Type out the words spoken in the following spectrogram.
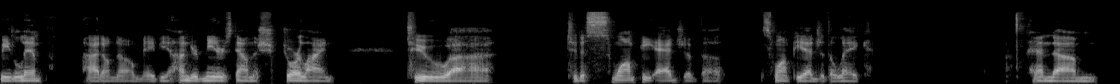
we limp. I don't know, maybe 100 meters down the shoreline to uh, to the swampy edge of the swampy edge of the lake, and um,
